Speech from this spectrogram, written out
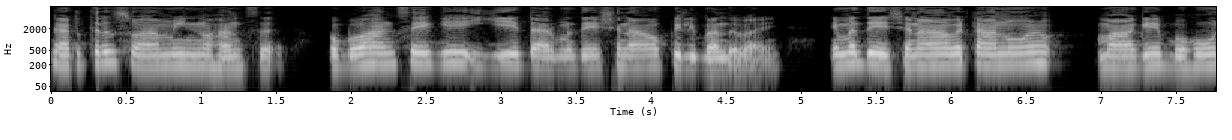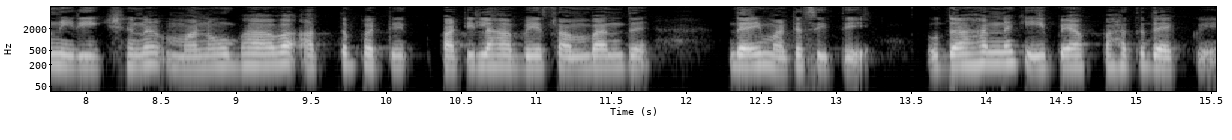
ගරුතර ස්වාමීන් වහන්සේ ඔබ වහන්සේගේ ඊයේ ධර්මදේශනාව පිළිබඳවයි. එම දේශනාවට අනුව මාගේ බොහෝ නිරීක්ෂණ මනෝභාව අත්පටිලාභයේ සම්බන්ධ දැයි මට සිතේ. උදාහරණ කීපයක් පහත දැක්වේ.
